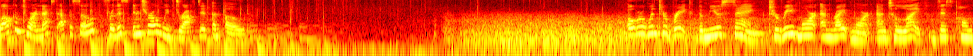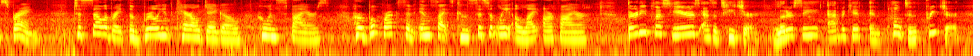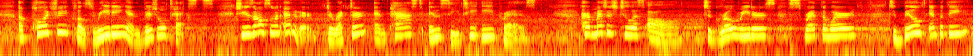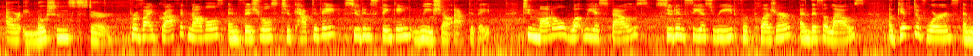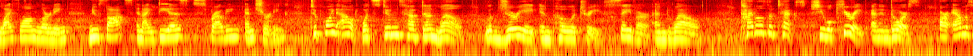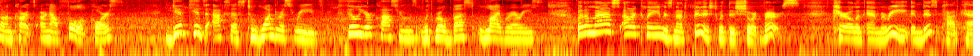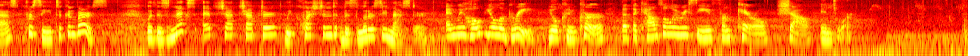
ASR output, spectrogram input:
Welcome to our next episode. For this intro, we've drafted an ode. Over winter break, the muse sang, to read more and write more, and to life this poem sprang. To celebrate the brilliant Carol Jago, who inspires. Her book recs and insights consistently alight our fire. 30 plus years as a teacher, literacy advocate, and potent preacher of poetry, close reading, and visual texts. She is also an editor, director, and past NCTE Pres. Her message to us all to grow readers, spread the word, to build empathy, our emotions stir. Provide graphic novels and visuals to captivate students thinking we shall activate. To model what we espouse, students see us read for pleasure, and this allows a gift of words and lifelong learning, new thoughts and ideas sprouting and churning. To point out what students have done well, luxuriate in poetry, savor and dwell. Titles of texts she will curate and endorse. Our Amazon carts are now full, of course. Give kids access to wondrous reads. Fill your classrooms with robust libraries. But alas, our claim is not finished with this short verse. Carol and Anne Marie in this podcast proceed to converse. With this next Ed Chat chapter, we questioned this literacy master. And we hope you'll agree, you'll concur, that the counsel we receive from Carol shall endure.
